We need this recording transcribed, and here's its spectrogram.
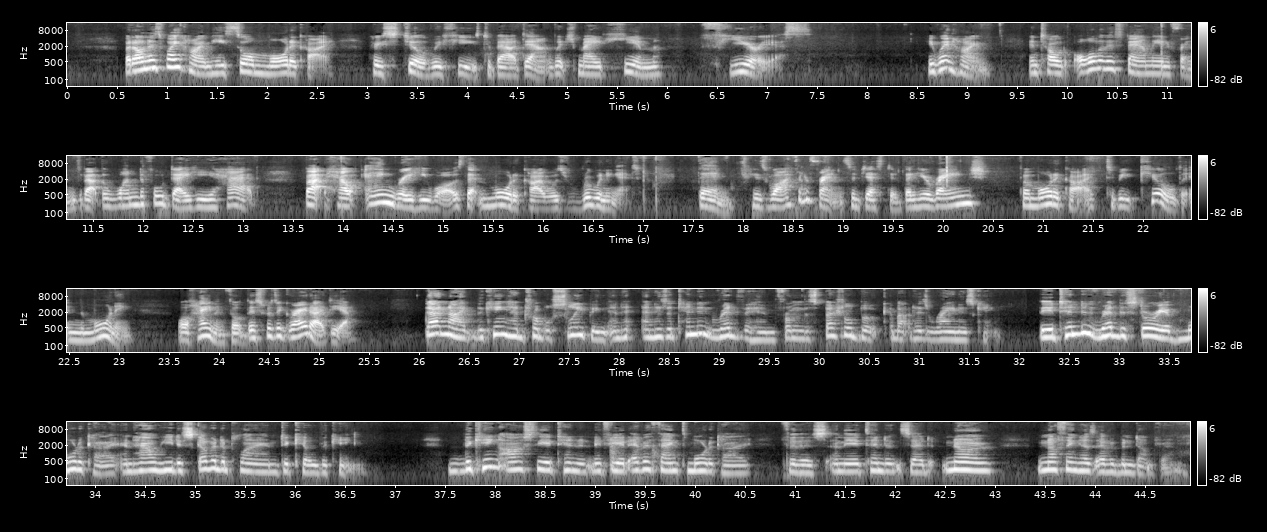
But on his way home, he saw Mordecai, who still refused to bow down, which made him furious. He went home and told all of his family and friends about the wonderful day he had, but how angry he was that Mordecai was ruining it. Then his wife and friends suggested that he arrange for Mordecai to be killed in the morning. Well, Haman thought this was a great idea. That night, the king had trouble sleeping, and, and his attendant read for him from the special book about his reign as king. The attendant read the story of Mordecai and how he discovered a plan to kill the king. The king asked the attendant if he had ever thanked Mordecai for this, and the attendant said, No, nothing has ever been done for him.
